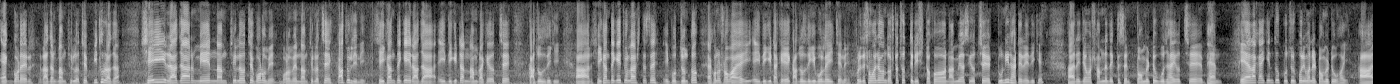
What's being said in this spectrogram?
এক গড়ের রাজার নাম ছিল হচ্ছে পৃথু রাজা সেই রাজার মেয়ের নাম ছিল হচ্ছে বড় মেয়ে, বড় মেয়ের নাম ছিল হচ্ছে কাজলিনী। সেইখান থেকেই রাজা এই দিঘিটার নাম রাখে হচ্ছে কাজল দিঘি। আর সেইখান থেকেই চলে আসতেছে এই পর্যন্ত। এখনও সবাই এই দিঘিটাকে কাজল দিঘি বলেই চেনে। ঘুরিতে সময় যখন দশটা ছত্রিশ, তখন আমি আসি হচ্ছে টুনির হাটের এইদিকে। আর এই যে আমার সামনে দেখতেছেন, টমেটো বোঝাই হচ্ছে ভ্যান। এই এলাকায় কিন্তু প্রচুর পরিমাণে টমেটো হয়। আর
